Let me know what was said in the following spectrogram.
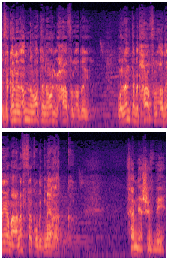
إذا كان الأمن الوطني هو اللي بيحقق في القضية ولا أنت بتحقق في القضية مع نفسك وبدماغك؟ فهمني يا شريف بيه.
